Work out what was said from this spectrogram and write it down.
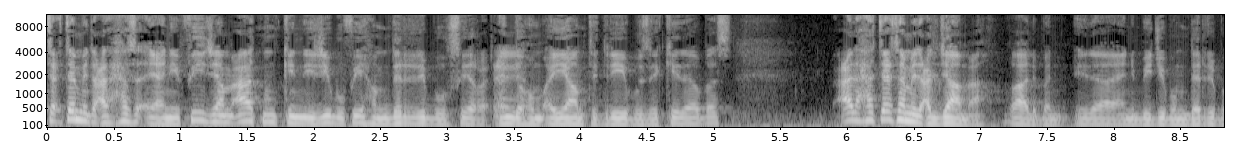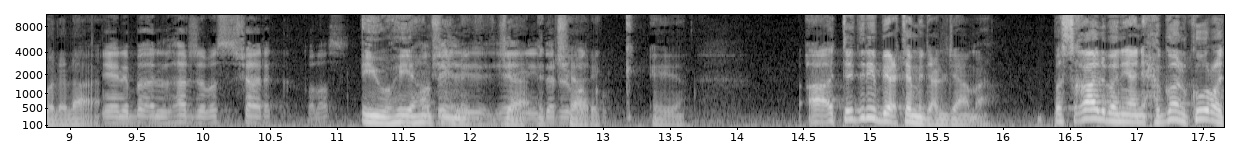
تعتمد على حسب يعني في جامعات ممكن يجيبوا فيها مدرب ويصير عندهم أيام تدريب وزي كذا بس على حتعتمد على الجامعة غالبا إذا يعني بيجيبوا مدرب ولا لا. يعني الهرجة بس شارك خلاص؟ أيوه هي أهم شيء إنك يعني يعني. تشارك. أيوه آه التدريب يعتمد على الجامعة. بس غالبا يعني حقون الكورة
